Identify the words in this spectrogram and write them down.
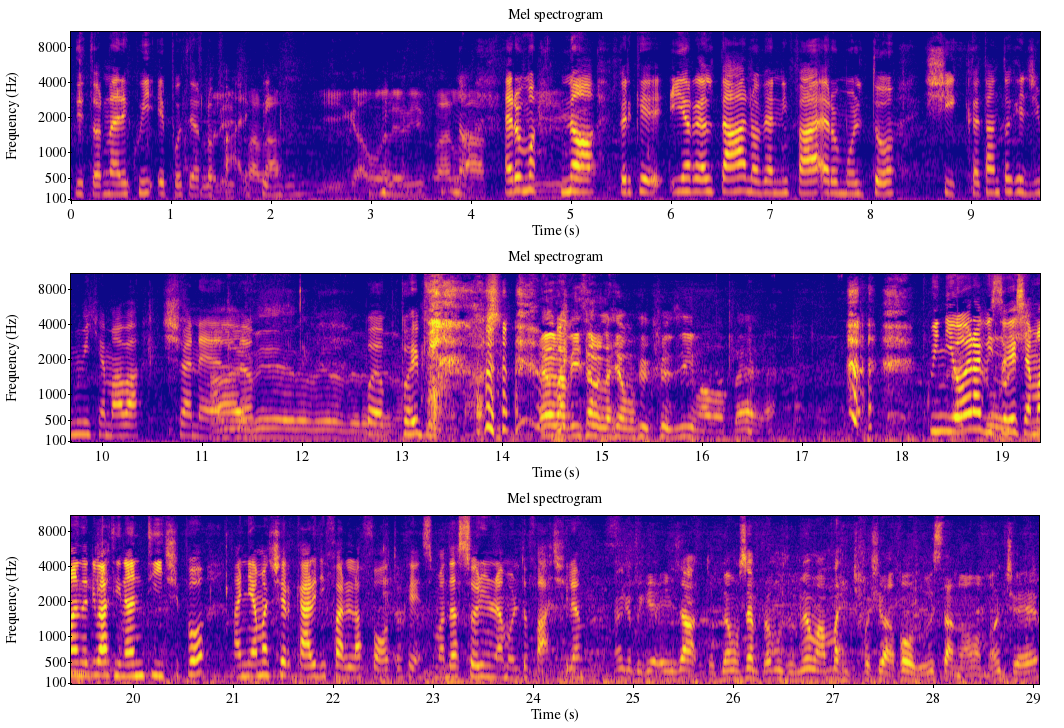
di tornare qui e poterlo Volevi fare. la Quindi. figa, volevi fare No, ero mo- no, perché in realtà nove anni fa ero molto chic, tanto che Jimmy mi chiamava Chanel. Ah, è vero, è vero, è vero. poi, vero. poi, poi- È una vita non la chiamo più così, ma va bene. Quindi ora, visto che siamo arrivati in anticipo, andiamo a cercare di fare la foto, che insomma da soli non è molto facile. Anche perché, esatto, abbiamo sempre avuto mia mamma che ci faceva la foto, quest'anno la mamma non c'è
